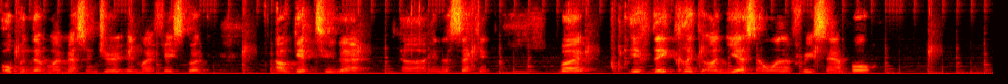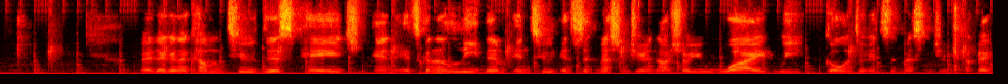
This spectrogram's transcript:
opened up my messenger in my facebook. I'll get to that uh, in a second. But if they click on yes i want a free sample Right, they're gonna come to this page and it's gonna lead them into instant messenger and I'll show you why we go into instant messenger okay?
